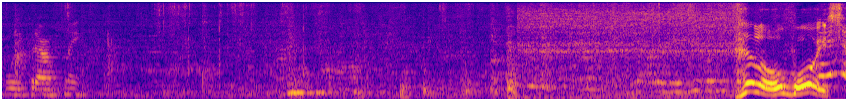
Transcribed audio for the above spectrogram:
Tvůj krásný. Hello, boys.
